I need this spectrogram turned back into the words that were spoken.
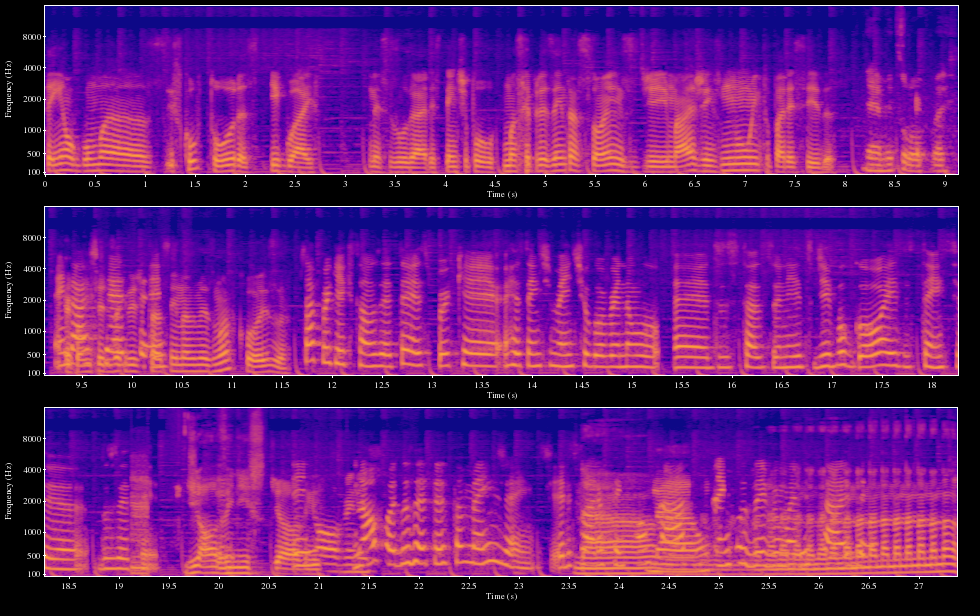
tem algumas esculturas iguais nesses lugares. Tem, tipo, umas representações de imagens muito parecidas. É, muito louco, velho. É como acho se eles é ET. acreditassem nas mesmas coisas. Sabe por que, que são os ETs? Porque recentemente o governo é, dos Estados Unidos divulgou a existência dos ETs. De OVNIs. De OVNI. Jovem, né? Não, foi dos ETs também, gente. Eles falaram que tem Não, contato, não. tem inclusive Não, uma não, não, não, não, listagem. não, não, não, não, não, não, não, não.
